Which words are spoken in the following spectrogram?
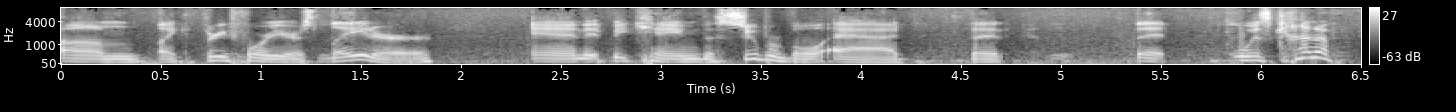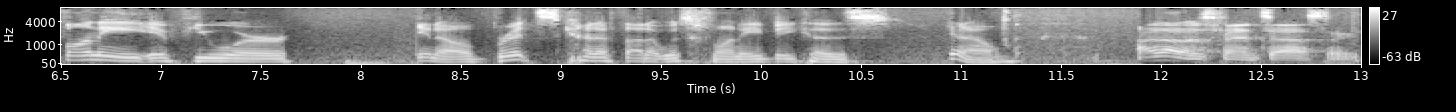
um, like three, four years later, and it became the Super Bowl ad that that was kind of funny if you were you know, Brits kind of thought it was funny because you know, I thought it was fantastic.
